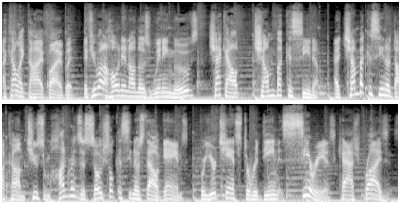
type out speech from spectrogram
I kind of like the high five, but if you want to hone in on those winning moves, check out Chumba Casino. At chumbacasino.com, choose from hundreds of social casino style games for your chance to redeem serious cash prizes.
